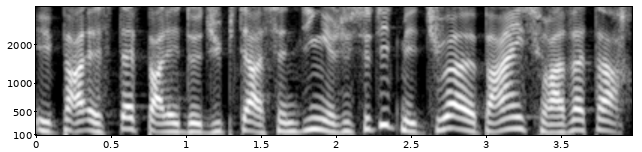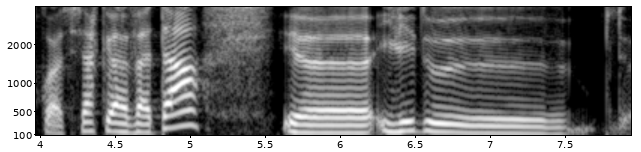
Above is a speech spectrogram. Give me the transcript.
et par, Steph parlait de Jupiter Ascending à juste titre, mais tu vois, pareil sur Avatar, quoi. C'est-à-dire que Avatar, euh, il est de, de-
